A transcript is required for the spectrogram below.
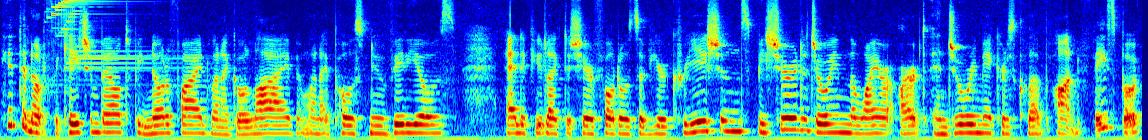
Hit the notification bell to be notified when I go live and when I post new videos. And if you'd like to share photos of your creations, be sure to join the Wire Art and Jewelry Makers Club on Facebook.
